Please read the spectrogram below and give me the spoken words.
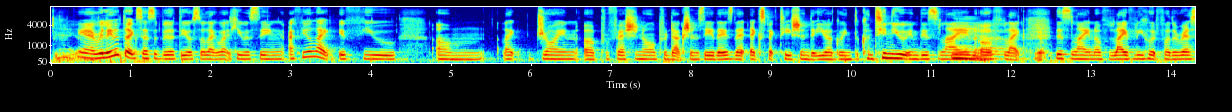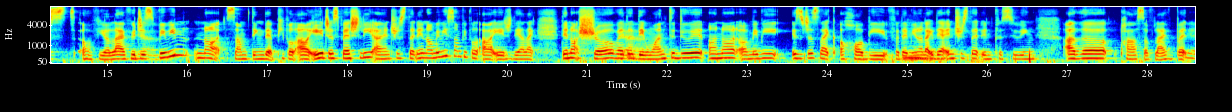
to be, Nice. Yeah, related to accessibility, also like what he was saying, I feel like if you um, like join a professional production, say there's that expectation that you are going to continue in this line Mm. of Yeah. like Yep. this line of livelihood for the rest of your life, which is maybe not something that people our age especially are interested in, or maybe some people our age they're like they're not sure whether Yeah. they want to do it or not, or maybe it's just like a hobby for them. You know, like Mm. they're interested in pursuing other paths of life, but Yeah.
